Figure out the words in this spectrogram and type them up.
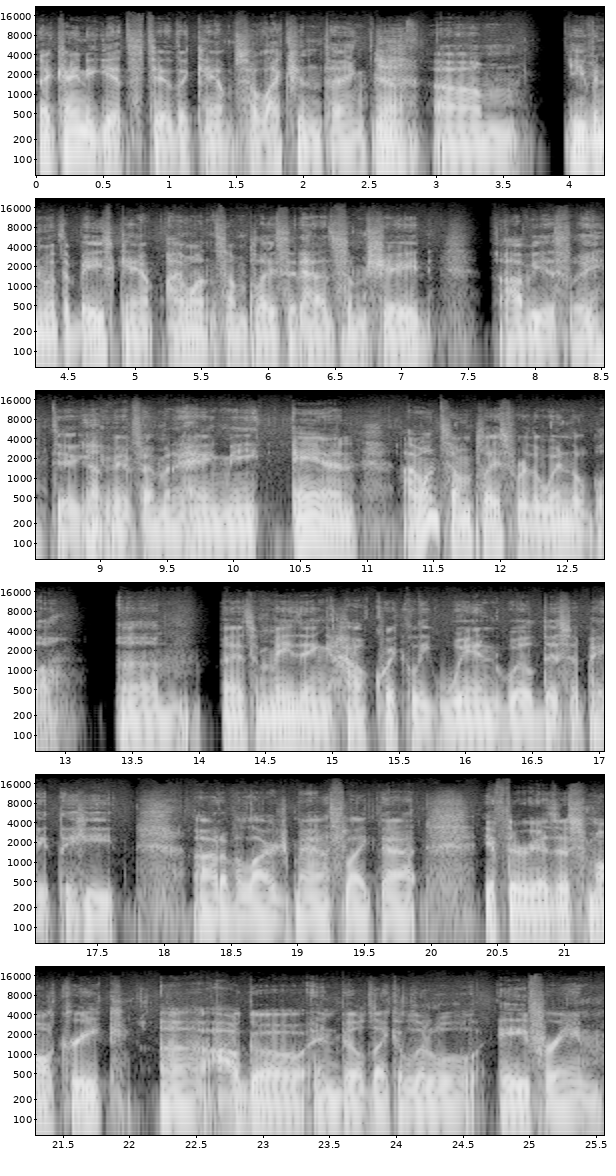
that kind of gets to the camp selection thing. Yeah. Um, even with a base camp, I want some place that has some shade, obviously, to Yep. if I'm going to hang meat, and I want some place where the wind will blow. Um, it's amazing how quickly wind will dissipate the heat out of a large mass like that. If there is a small creek, uh, I'll go and build like a little A frame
